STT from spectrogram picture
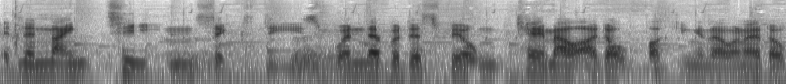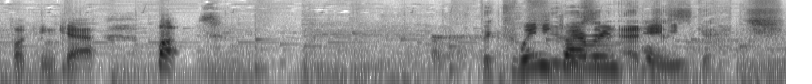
in the 1960s. Whenever this film came out, I don't fucking know, and I don't fucking care. But The We guarantee- etch-a-sketch.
